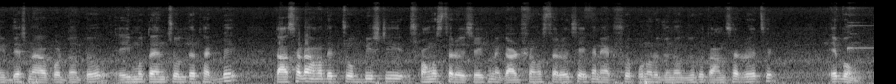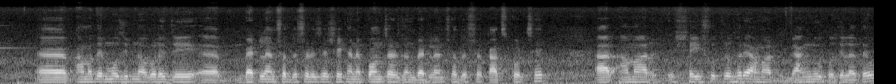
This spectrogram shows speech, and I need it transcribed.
নির্দেশ নেওয়া পর্যন্ত এই মোতায়েন চলতে থাকবে। তাছাড়া আমাদের চব্বিশটি সংস্থা রয়েছে, এখানে গার্ড সংস্থা রয়েছে, এখানে একশো পনেরো জন অভিজ্ঞতা আনসার রয়েছে এবং আমাদের মুজিবনগরে যে ব্যাটালিয়ান সদস্য রয়েছে, সেখানে পঞ্চাশ জন ব্যাটালিয়ান সদস্য কাজ করছে। আর আমার সেই সূত্র ধরে আমার গাংনী উপজেলাতেও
